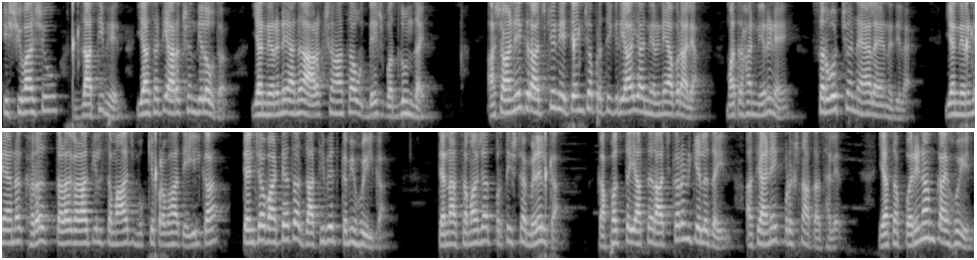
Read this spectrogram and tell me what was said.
की शिवाशिव जातीभेद यासाठी आरक्षण दिलं होतं. या निर्णयानं आरक्षणाचा उद्देश बदलून जाईल. अशा अनेक राजकीय नेत्यांच्या प्रतिक्रिया या निर्णयावर आल्या. मात्र हा निर्णय सर्वोच्च न्यायालयाने दिलाय. या निर्णयानं खरंच तळागाळातील समाज मुख्य प्रवाहात येईल का? त्यांच्या वाट्याचा जातीभेद कमी होईल का? त्यांना समाजात प्रतिष्ठा मिळेल का? का फक्त याचं राजकारण केलं जाईल असे अनेक प्रश्न आता झालेत. याचा परिणाम काय होईल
